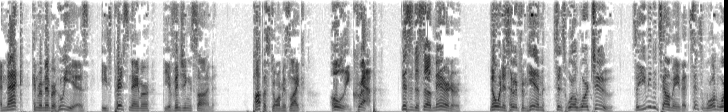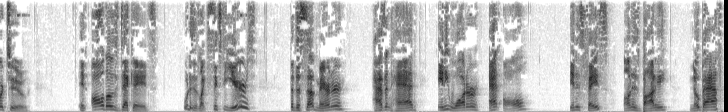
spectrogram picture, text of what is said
And Mac can remember who he is. He's Prince Namor, the Avenging Son. Papa Storm is like, Holy crap! This is the Submariner! No one has heard from him since World War II. So you mean to tell me that since World War II, in all those decades, what is it, like 60 years? That the Submariner hasn't had any water at all in his face, on his body, no bath,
